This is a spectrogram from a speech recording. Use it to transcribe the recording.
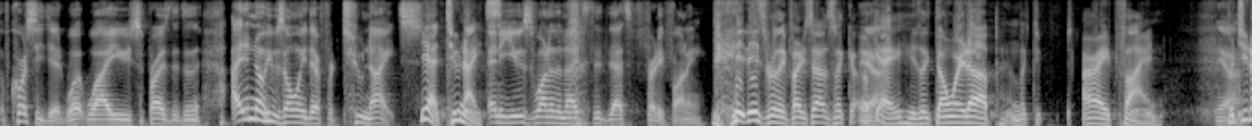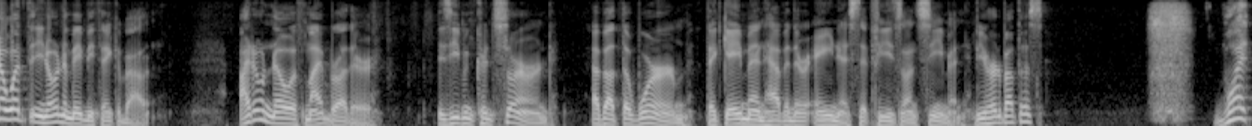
of course he did. What? Why are you surprised that? doesn't- I didn't know he was only there for two nights. Yeah, two nights. And he used one of the nights. To, that's pretty funny. it is really funny. So I was like, Yeah. okay. He's like, don't wait up. I'm like, all right, fine. Yeah. But you know what? You know what it made me think about? I don't know if my brother is even concerned about the worm that gay men have in their anus that feeds on semen. Have you heard about this? What?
